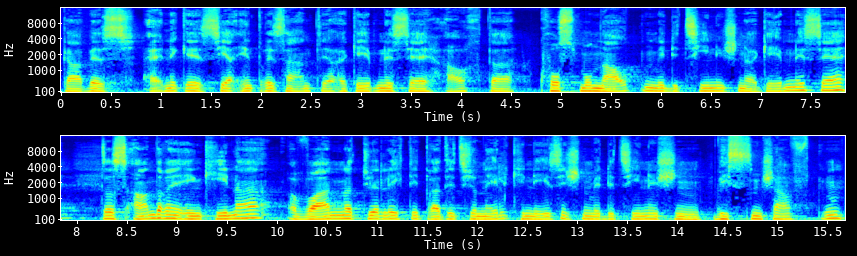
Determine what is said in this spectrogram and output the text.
gab es einige sehr interessante Ergebnisse, auch der kosmonautenmedizinischen Ergebnisse. Das andere in China waren natürlich die traditionell chinesischen medizinischen Wissenschaften,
